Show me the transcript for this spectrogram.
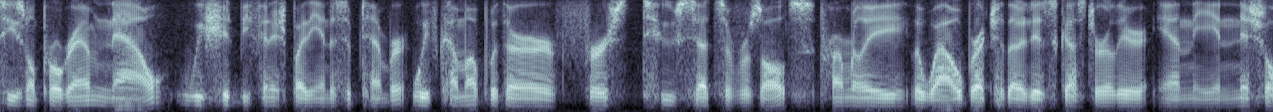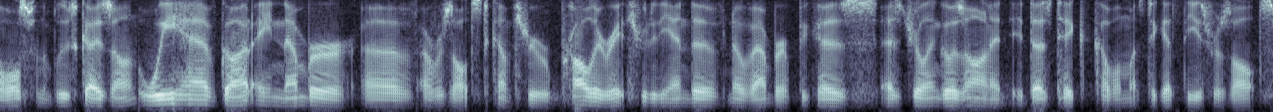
seasonal program now. We should be finished by the end of September. We've come up with our first two sets of results, primarily the WOW breccia that I discussed earlier and the initial holes from the Blue Sky Zone. We have got a number of results to come through, probably right through to the end of November, because as drilling goes on, it, it does take a couple months to get these results.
